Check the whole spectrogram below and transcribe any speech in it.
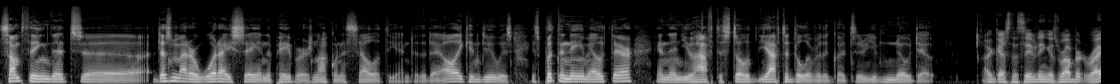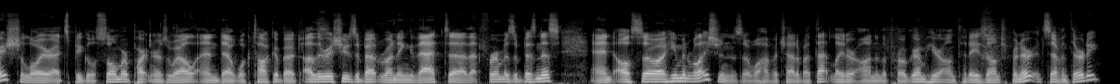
something that uh, doesn't matter what I say in the paper is not going to sell at the end of the day. All I can do is is put the name out there, and then you have to still you have to deliver the goods. You've no doubt. Our guest this evening is Robert Raich, a lawyer at Spiegel Sohmer, partner as well, and uh, we'll talk about other issues about running that uh, that firm as a business and also uh, human relations. So we'll have a chat about that later on in the program here on today's Entrepreneur at seven thirty.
